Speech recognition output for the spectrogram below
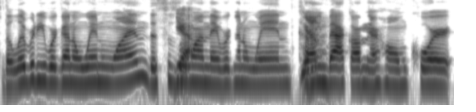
the Liberty were going to win one, this is Yeah. the one they were going to win. Yeah. Coming back on their home court.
